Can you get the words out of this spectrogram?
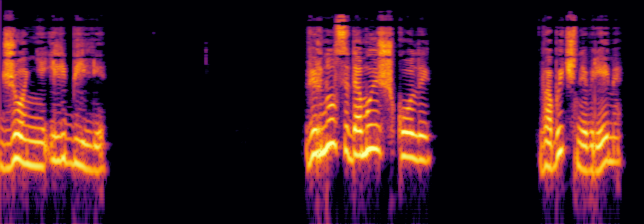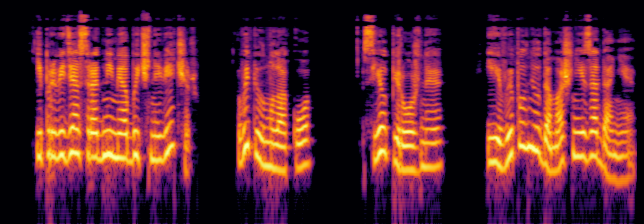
Джонни или Билли вернулся домой из школы в обычное время и, проведя с родными обычный вечер, выпил молоко, съел пирожное и выполнил домашние задания.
